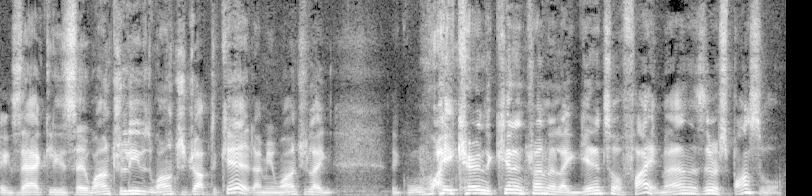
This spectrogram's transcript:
Exactly. He said, "Why don't you leave? Why don't you drop the kid? I mean, why don't you like, like, why are you carrying the kid and trying to like get into a fight, man? That's irresponsible."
